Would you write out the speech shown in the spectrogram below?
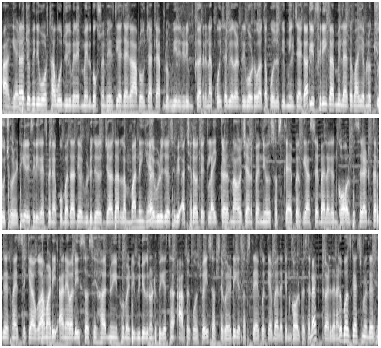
आ गया जो भी रिवॉर्ड था, वो जो मेरे मेल बॉक्स में भेज दिया जाएगा। आप लोग जाके आप लोग भी रिडीम कर लेना। कोई सा भी अगर रिवॉर्ड होगा तो आपको जो मिल जाएगा। क्योंकि फ्री का मिल रहा है तो भाई हम लोग क्यों छोड़े? ठीक है, इस तरीके से मैंने आपको बता दिया। और वीडियो ज़्यादा लंबा नहीं है। वीडियो जैसे भी अच्छा लगे तो एक लाइक करना। और चैनल पर हो सब्सक्राइब करके यहाँ से बेलाइकन को ऑल पर सेलेक्ट करके रखना। इससे क्या होगा? हमारी आने वाली सबसे हर न्यू इन्फॉर्मेटिव वीडियो की नोटिफिकेशन आप तक पहुँच पाई। सबसे पहले ठीक है सब्सक्राइब करके बेल आइकन कॉल पर सेलेक्ट कर देना। तो बस गैस मिलते हैं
